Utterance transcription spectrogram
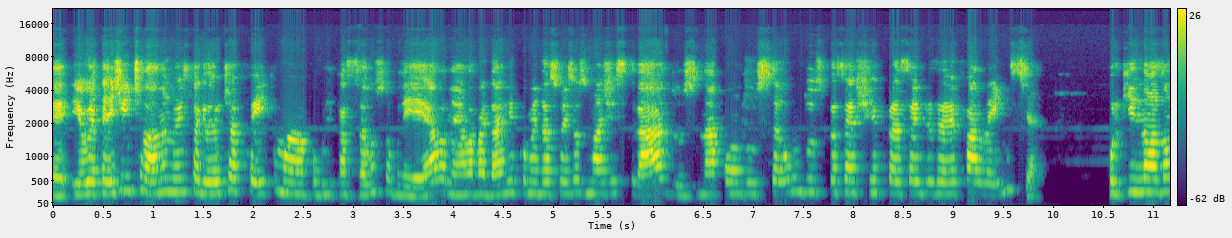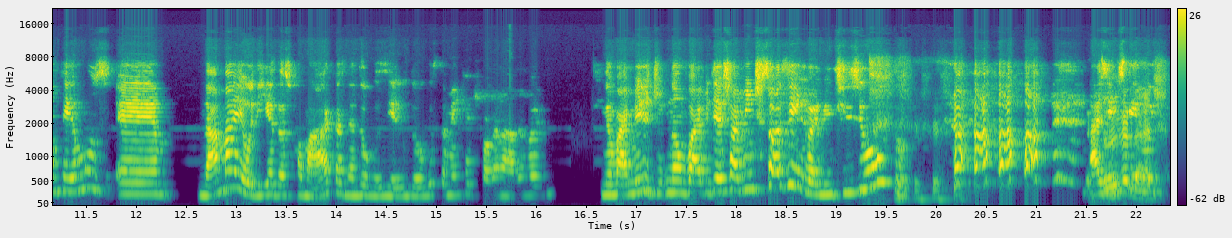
É, eu até, gente, lá no meu Instagram eu tinha feito uma publicação sobre ela, né? Ela vai dar recomendações aos magistrados na condução dos processos de recuperação empresarial e falência, porque nós não temos, é, na maioria das comarcas, né, Douglas, e Douglas também, que é advoga nada, vai, não, vai me, não vai me deixar mentir sozinho, vai mentir junto. é a gente verdade.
